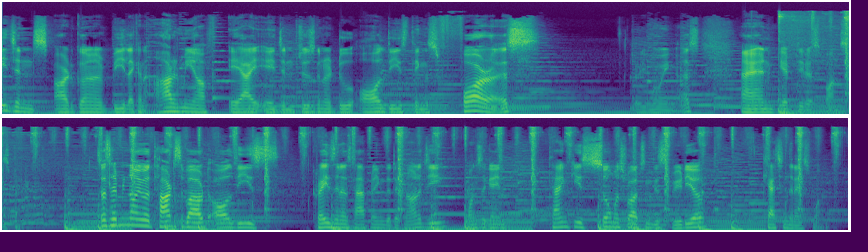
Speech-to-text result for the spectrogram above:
agents are going to be like an army of AI agents who's going to do all these things for us, removing us, and get the responses back. So let me know your thoughts about all these craziness happening the technology. Once again, thank you so much for watching this video. Catch you in the next one.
